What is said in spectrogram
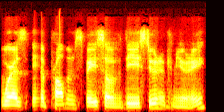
Whereas in the problem space of the student community,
